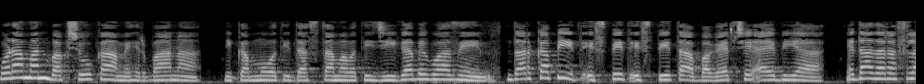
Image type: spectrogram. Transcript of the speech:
وڑا من بخشو کا مہربانا نکموتی دستا موتی جیگا بگوازین در کپیت اسپیت اسپیتا بغیر چے اے بیا ادا در اصلہ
